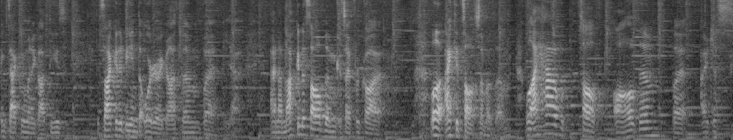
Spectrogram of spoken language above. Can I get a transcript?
exactly when I got these. It's not gonna be in the order I got them, but yeah. And I'm not gonna solve them because I forgot. Well, I could solve some of them. Well, I have solved all of them, but I just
